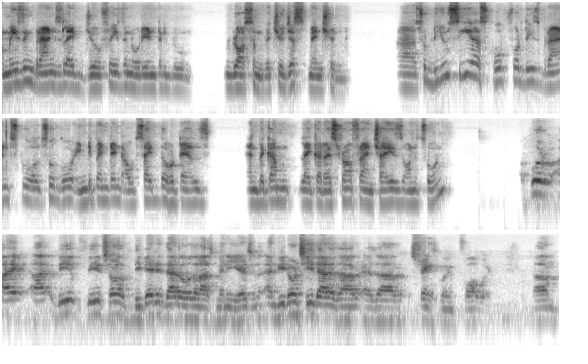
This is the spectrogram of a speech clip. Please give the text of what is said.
amazing brands like Geoffrey's and Oriental Bloom, Blossom, which you just mentioned. Uh, so, do you see a scope for these brands to also go independent outside the hotels and become like a restaurant franchise on its own? Apurv, I, I, we've, we've sort of debated that over the last many years, and, and we don't see that as our, as our strength going forward. Um,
